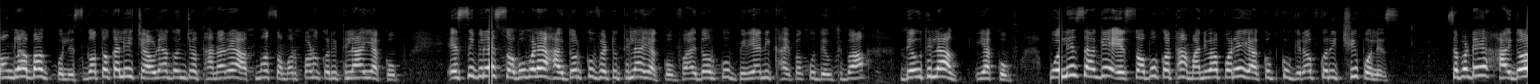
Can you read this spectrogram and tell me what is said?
ମଙ୍ଗଲାବାଗ ପୋଲିସ ଗତକାଲି ଚାଉଳିଆଗଞ୍ଜ ଥାନାରେ ଆତ୍ମସମର୍ପଣ କରିଥିଲା ୟାକୁବ ଏସ୍ସିବିରେ ସବୁବେଳେ ହାଇଦରକୁ ଭେଟୁଥିଲା ୟାକୁବ ହାଇଦରକୁ ବିରିୟାନୀ ଖାଇବାକୁ ଦେଉଥିବା ଦେଉଥିଲା ୟାକୁବ ପୋଲିସ ଆଗେ ଏସବୁ କଥା ମାନିବା ପରେ ୟାକୁବକୁ ଗିରଫ କରିଛି ପୋଲିସ ସେପଟେ ହାଇଦର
